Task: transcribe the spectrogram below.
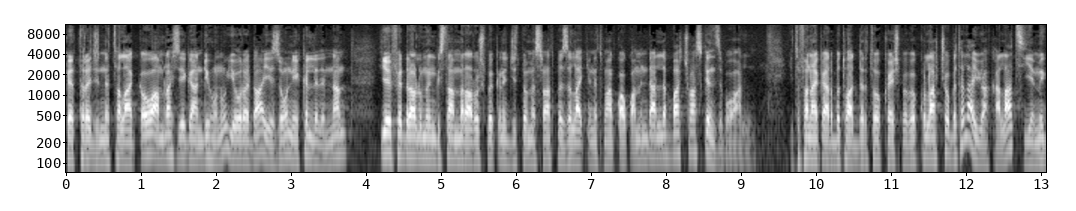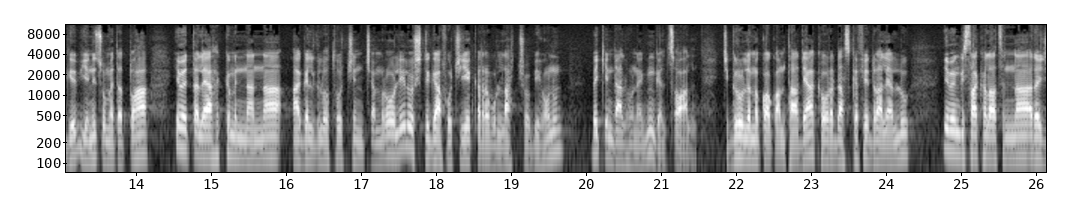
ከተረጅነት ተላቀው አምራች ዜጋ እንዲሆኑ የወረዳ የዞን የክልልና የፌዴራሉ መንግስት አመራሮች በቅንጅት በመስራት በዘላቂነት ማቋቋም እንዳለባቸው አስገንዝበዋል። የተፈናቃይ አርብቶ አደር ተወካዮች በበኩላቸው በተለያዩ አካላት የምግብ፣ የንጹህ መጠጥ ውሃ፣ የመጠለያ ሕክምናና አገልግሎቶችን ጨምሮ ሌሎች ድጋፎች እየቀረቡላቸው ቢሆኑም በቂ እንዳልሆነ ግን ገልጸዋል። ችግሩን ለመቋቋም ታዲያ ከወረዳ እስከ ፌዴራል ያሉ የመንግስት አካላትና ረጂ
